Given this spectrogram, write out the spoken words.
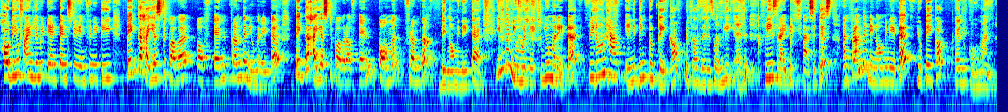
how do you find limit n tends to infinity? Take the highest power of n from the numerator. Take the highest power of n common from the denominator. In the numerator we don't have anything to take out because there is only n. Please write it as it is. And from the denominator you take out n common.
